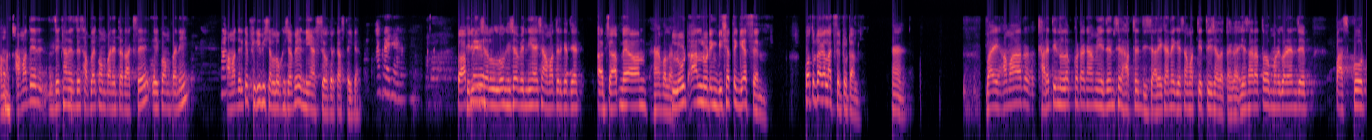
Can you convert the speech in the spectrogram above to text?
আচ্ছা। আমাদের যেখানে যে সাপ্লাই কোম্পানিতে রাখছে এই কোম্পানি আমাদেরকে ফ্রি ভিসার লোক হিসাবে নিয়ে আসছে ওদের কাছ থেকে। তো ফ্রি ভিসার লোক হিসাবে নিয়ে এসে আমাদেরকে আচ্ছা আপনি হ্যাঁ বলেন। লোড আনলোডিং বিষয়তে গেছেন। কত টাকা লাগছে টোটাল হ্যাঁ। ভাই আমার সাড়ে তিন লক্ষ টাকা আমি এজেন্সির হাতে দিছি আর এখানে গেছে আমার তেত্রিশ হাজার টাকা। এছাড়া তো মনে করেন যে passport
